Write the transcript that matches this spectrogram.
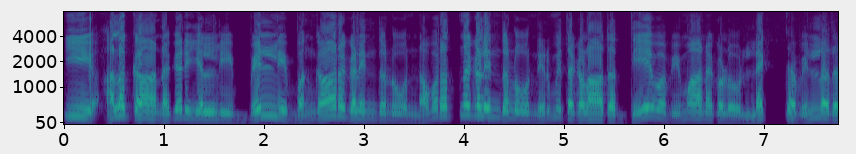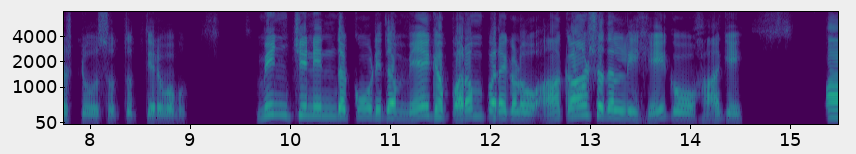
ಈ ಅಲಕ ನಗರಿಯಲ್ಲಿ ಬೆಳ್ಳಿ ಬಂಗಾರಗಳಿಂದಲೂ ನವರತ್ನಗಳಿಂದಲೂ ನಿರ್ಮಿತಗಳಾದ ದೇವ ವಿಮಾನಗಳು ಲೆಕ್ಕವಿಲ್ಲದಷ್ಟು ಸುತ್ತುತ್ತಿರುವವು. ಮಿಂಚಿನಿಂದ ಕೂಡಿದ ಮೇಘ ಪರಂಪರೆಗಳು ಆಕಾಶದಲ್ಲಿ ಹೇಗೋ ಹಾಗೆ ಆ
